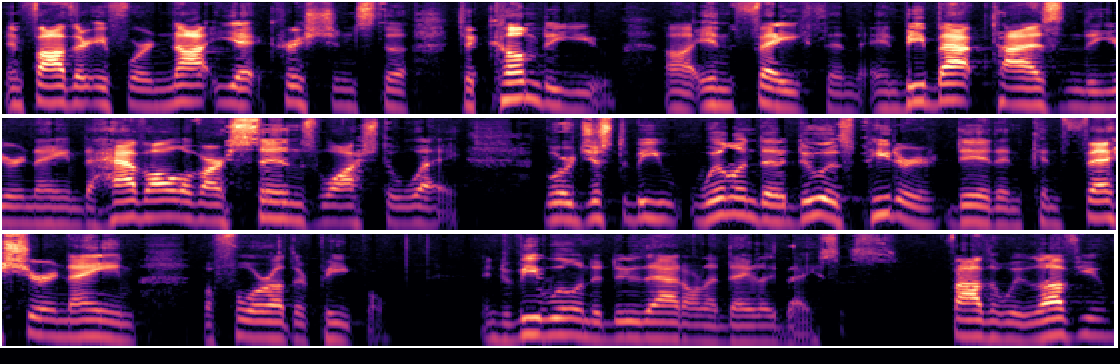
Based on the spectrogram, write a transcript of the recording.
And Father, if we're not yet Christians, to, to come to you uh, in faith and, and be baptized into your name, to have all of our sins washed away. Lord, just to be willing to do as Peter did and confess your name before other people, and to be willing to do that on a daily basis. Father, we love you.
